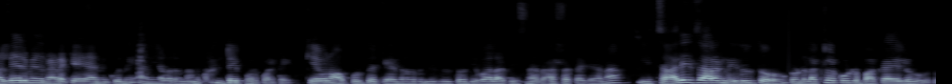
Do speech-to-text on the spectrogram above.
నల్లేరు మీద నడకే అనుకుని అని ఎవరన్నా అనుకుంటే పొరపాటే. కేవలం అప్పులతో కేంద్రం నిధులతో దివాలా తీసిన రాష్ట్ర ఖజానా ఈ చాలీ చాలని నిధులతో రెండు లక్షల కోట్లు బకాయిలు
